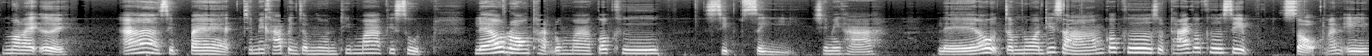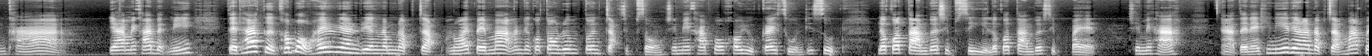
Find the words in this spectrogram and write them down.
จำนวนอะไรเอ่ยอ่า18 ใช่ไหมคะ เป็นจำนวนที่มากที่สุด แล้วรองถัดลงมาก็คือ 14 ใช่ไหมคะ แล้วจำนวนที่ 3 ก็คือสุดท้ายก็คือ 2 นั่นเองค่ะ ยากไหมคะแบบนี้ แต่ถ้าเกิดเขาบอกให้เรียนเรียงลำดับจากน้อยไปมาก นั่นเรียนก็ต้องเริ่มต้นจาก 12 ใช่ไหมคะ เพราะเขาอยู่ใกล้ศูนย์ที่สุด แล้วก็ตามด้วย 14 แล้วก็ตามด้วย 18 ใช่ไหมคะอ่าแต่ในที่นี้เรียงลำดับจากมากไป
